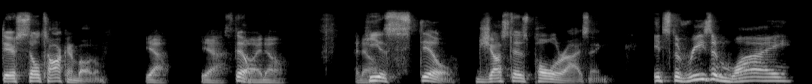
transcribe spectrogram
they're still talking about him. Yeah, yeah. Still. no, I know, I know. He is still just as polarizing. it's the reason why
